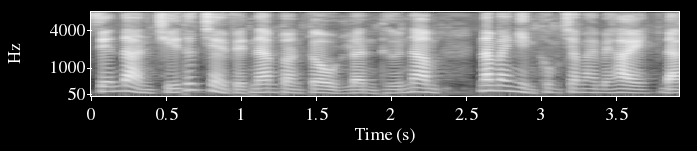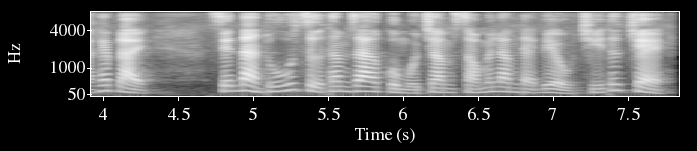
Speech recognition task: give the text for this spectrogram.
Diễn đàn Trí thức trẻ Việt Nam toàn cầu lần thứ 5 năm 2022 đã khép lại. Diễn đàn thu hút sự tham gia của 165 đại biểu trí thức trẻ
